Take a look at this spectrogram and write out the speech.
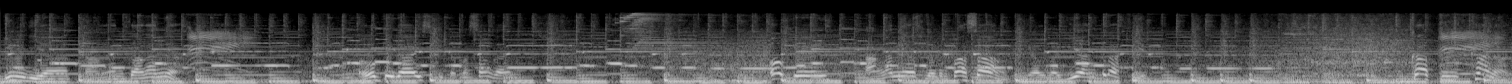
Ini dia tangan kanannya. Oke guys, kita pasangkan. Oke, tangannya sudah terpasang, tinggal bagian terakhir. Kaki kanan.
